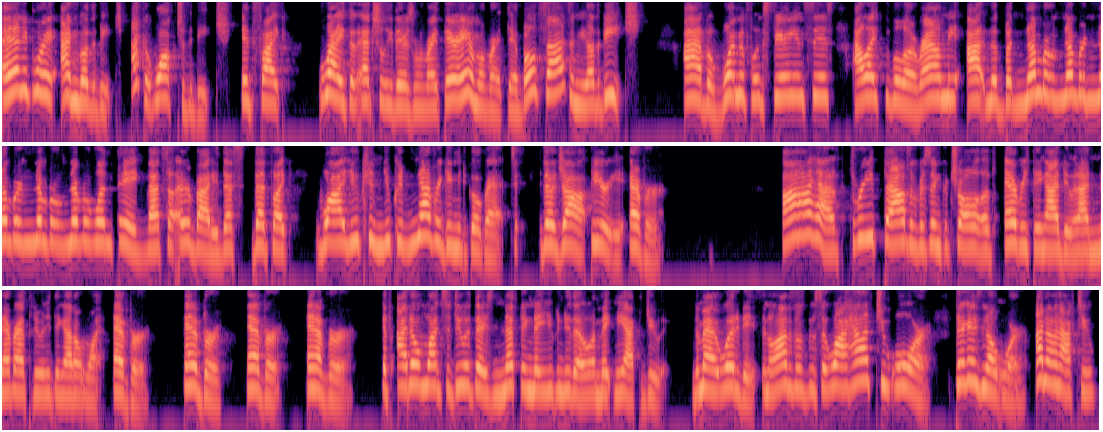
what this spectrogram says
At any point, I can go to the beach. I could walk to the beach. It's like, right, actually, there's one right there and one right there. Both sides of me are the beach. I have a wonderful experiences. I like people around me. I, but number, number, number, number, number one thing. That's everybody. That's that's like why you can you could never get me to go back to the job. Period. Ever. I have three thousand percent control of everything I do, and I never have to do anything I don't want. Ever, ever, ever, ever. If I don't want to do it, there's nothing that you can do that will make me have to do it, no matter what it is. And a lot of times people say, "Well, I had to," or there is no or. I don't have to.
